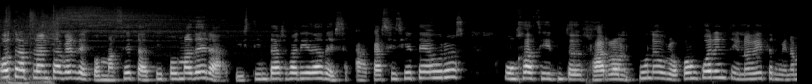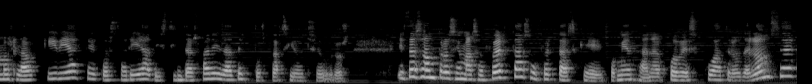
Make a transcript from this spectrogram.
otra planta verde con maceta tipo madera, distintas variedades a casi 7 euros. Un jacinto de jarrón 1,49 euro y terminamos la orquídea que costaría distintas variedades pues casi 8 euros. Estas son próximas ofertas, ofertas que comienzan el jueves 4 del 11.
